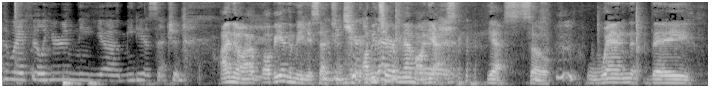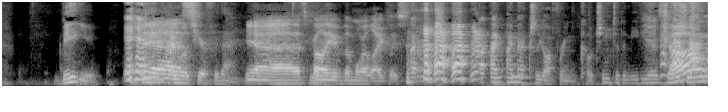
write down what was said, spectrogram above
the way, Phil, you're in the uh, media section. I know. I'll, I'll be in the media section. cheering I'll be cheering them on. Yes, yes. So when they beat you, I will cheer for them. Yeah, that's probably the more likely scenario. I, I'm, I'm actually offering coaching to the media section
